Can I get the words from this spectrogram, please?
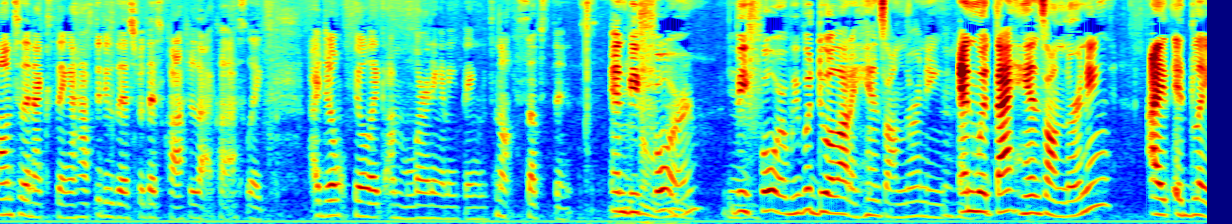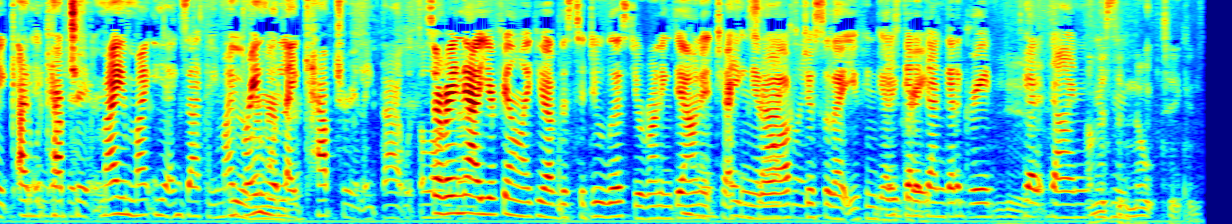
on to the next thing. I have to do this for this class or that class. Like I don't feel like I'm learning anything. It's not substance. And before, learning. before we would do a lot of hands-on learning, mm-hmm. and with that hands-on learning, I it like I would It capture it. My my yeah exactly. My You would brain would remember. like capture it like that with a lot. So right that. now you're feeling like you have this to-do list. You're running down it, mm-hmm. checking it off, just so that you can get just a get it done, get a grade, Yeah. get it done. I miss the mm-hmm. note taking.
